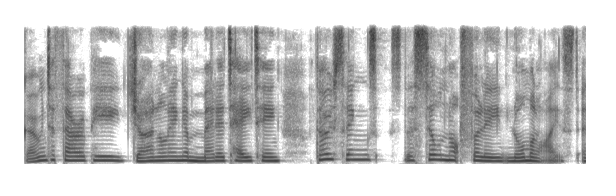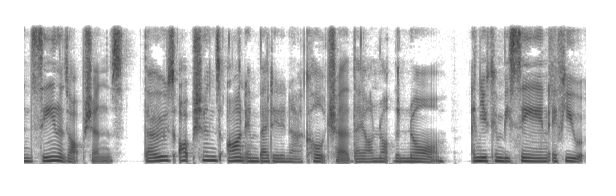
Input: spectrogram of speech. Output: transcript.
going to therapy, journaling and meditating, those things, they're still not fully normalized and seen as options. Those options aren't embedded in our culture, they are not the norm. And you can be seen if you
